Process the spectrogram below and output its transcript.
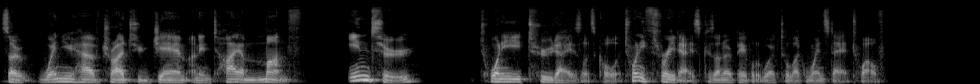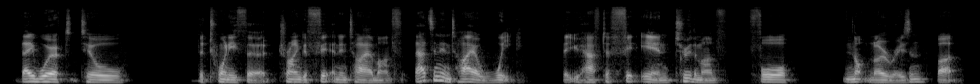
So when you have tried to jam an entire month into 22 days, let's call it 23 days, because I know people that work till like Wednesday at 12. They worked till the 23rd, trying to fit an entire month. That's an entire week that you have to fit in to the month for not no reason, but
